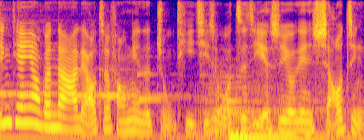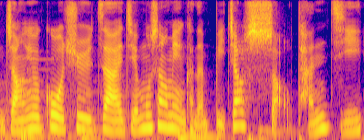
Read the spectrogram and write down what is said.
今天要跟大家聊这方面的主题，其实我自己也是有点小紧张，因为过去在节目上面可能比较少谈及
